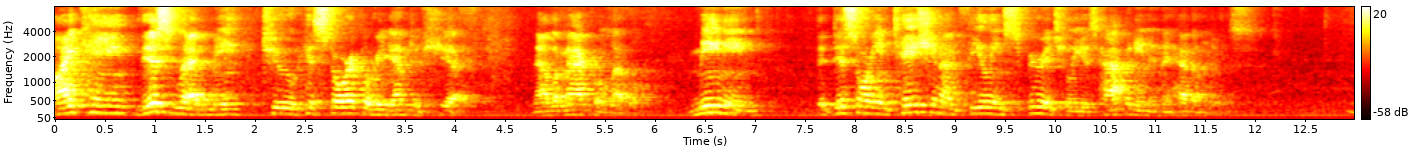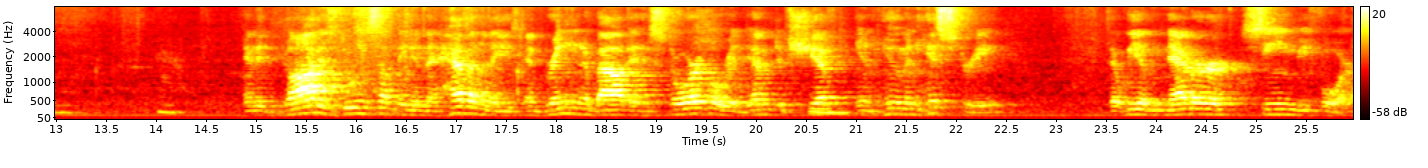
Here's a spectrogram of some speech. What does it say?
I came, this led me to historical redemptive shift. Now the macro level. Meaning the disorientation I'm feeling spiritually is happening in the heavenlies. And that God is doing something in the heavenlies and bringing about a historical redemptive shift in human history that we have never seen before.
